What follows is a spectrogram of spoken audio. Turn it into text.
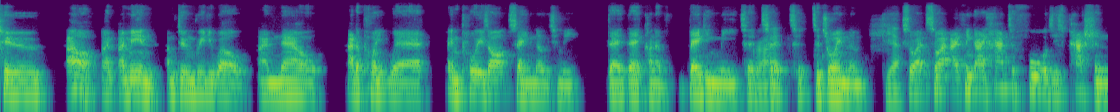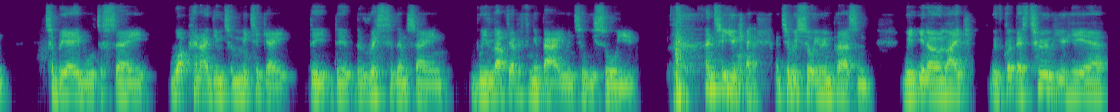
to oh, I'm, I'm in. I'm doing really well. I'm now at a point where employees aren't saying no to me. they're they're kind of begging me to Right. to, to to join them. Yeah. So I, so I, I think I had to forge this passion to be able to say, what can I do to mitigate the the, the risks of them saying, we loved everything about you until we saw you, until you Yeah. until we saw you in person. We, you know, like we've got there's two of you here,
